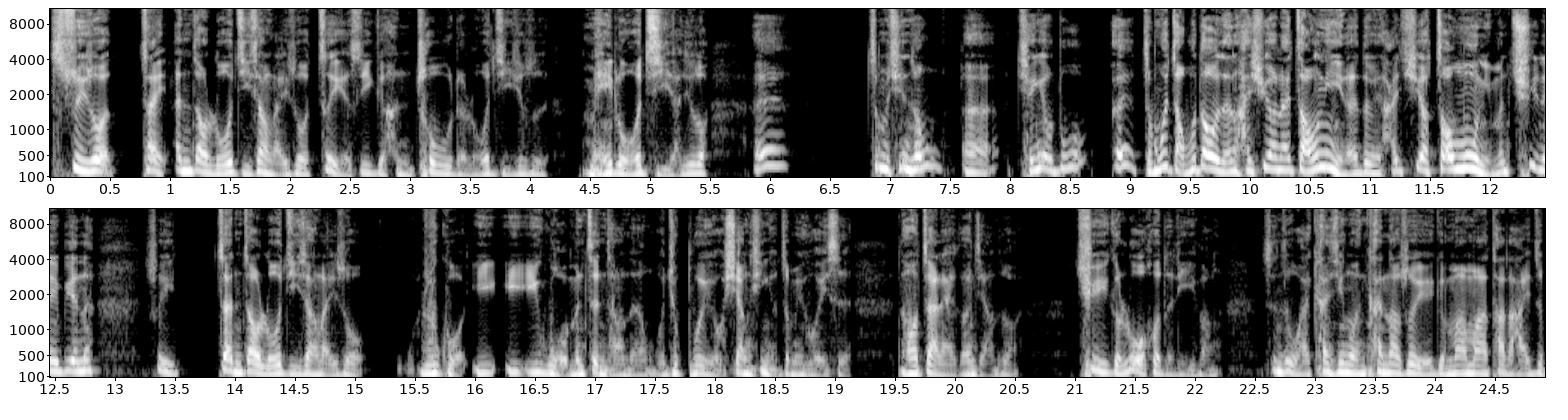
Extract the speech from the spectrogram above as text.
所以说，在按照逻辑上来说，这也是一个很错误的逻辑，就是没逻辑啊，就是说，哎。这么轻松，呃，钱又多，哎，怎么会找不到人，还需要来找你呢？对？还需要招募你们去那边呢？所以，站照逻辑上来说，如果以以以我们正常人，我就不会有相信有这么一回事。然后再来，刚刚讲说，去一个落后的地方，甚至我还看新闻看到说，有一个妈妈，她的孩子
